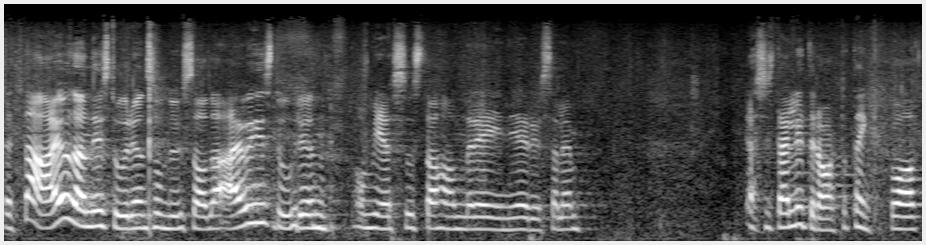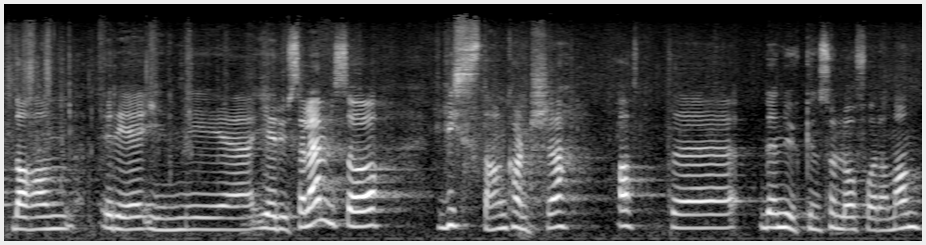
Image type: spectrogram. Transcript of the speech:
Dette er jo den historien som du sa. Det er jo historien om Jesus da han red inn i Jerusalem. Jeg syns det er litt rart å tenke på at da han red inn i eh, Jerusalem, så visste han kanskje at eh, den uken som lå foran han,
